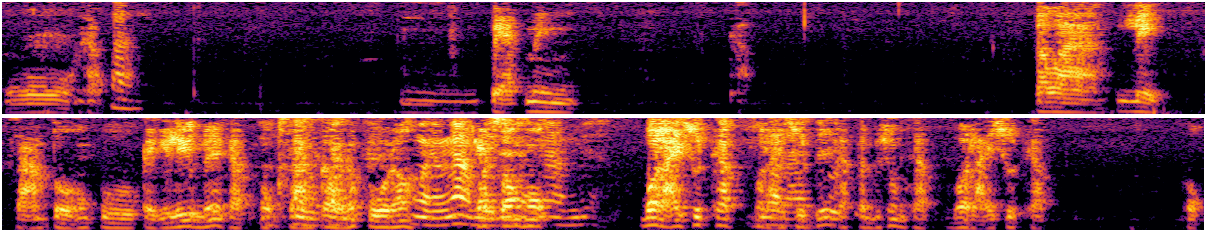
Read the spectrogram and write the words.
โอ้ครับค่ะอืมแปดหนึ่งครับ แตว่าเลข สามตัวของปูก็อย่าลืมด้วยครับหกสามเก่านะปูเนาะหน่วยงามกับสองหกงามเนี่ย บ่หลายชุดครับบ่หลายชุดบ่หลายชุดเด้วยครับท่านผู้ชมครับบ่หลายชุดครับหก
